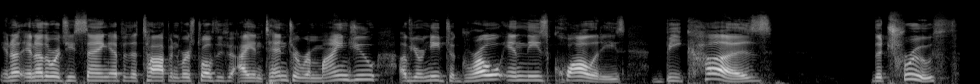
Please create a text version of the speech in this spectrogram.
In, in other words, he's saying up at the top in verse 12 through I intend to remind you of your need to grow in these qualities because the truth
